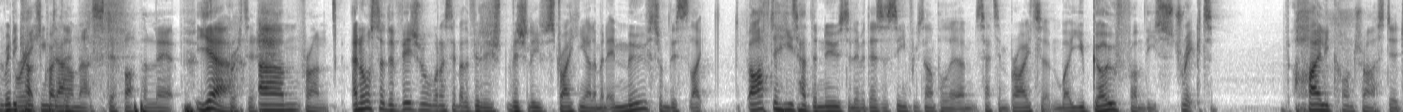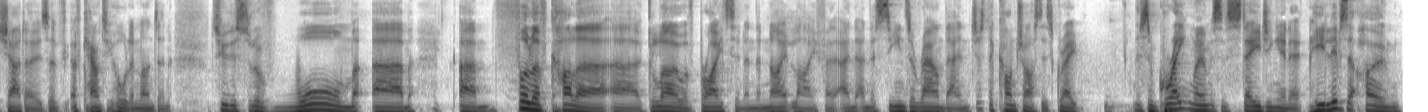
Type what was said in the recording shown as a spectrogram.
really cuts breaking down the- that stiff upper lip Yeah, British um, front. and also the visual when i say about the visually, striking element it moves from this like after he's had the news delivered there's a scene for example um, set in brighton where you go from these strict highly contrasted shadows of, of county hall in london to this sort of warm um, um, full of color uh, glow of brighton and the nightlife and, and, and the scenes around that and just the contrast is great there's some great moments of staging in it he lives at home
